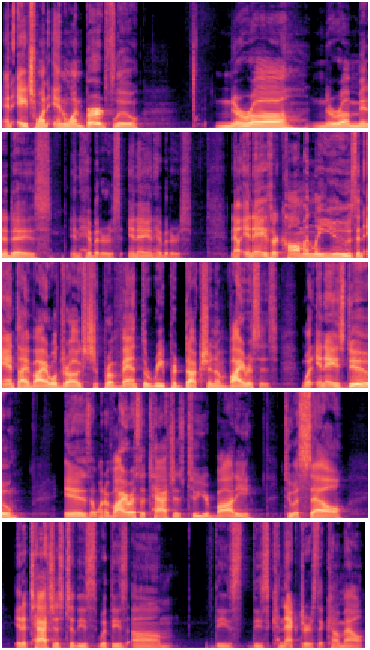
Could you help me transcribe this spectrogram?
and H1N1 bird flu neura, neuraminidase inhibitors, NA inhibitors. Now, NAs are commonly used in antiviral drugs to prevent the reproduction of viruses. What NAs do is when a virus attaches to your body, to a cell, it attaches to these with these um, these these connectors that come out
